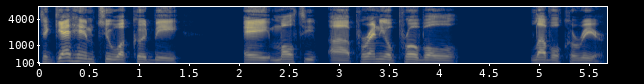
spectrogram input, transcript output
to get him to what could be a multi uh, perennial Pro Bowl level career.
